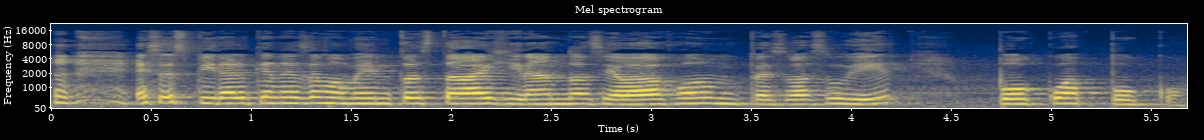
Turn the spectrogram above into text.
Esa espiral que en ese momento estaba girando hacia abajo empezó a subir poco a poco.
